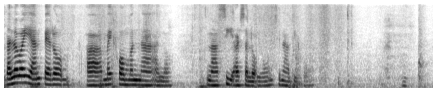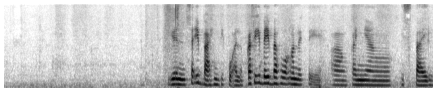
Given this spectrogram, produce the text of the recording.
dalawa yan, pero ah, may common na, ano, na CR sa loob. Yung sinabi ko. Yun, sa iba, hindi ko alam. Kasi iba-iba ho ang ano ito eh, ang kanyang style.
